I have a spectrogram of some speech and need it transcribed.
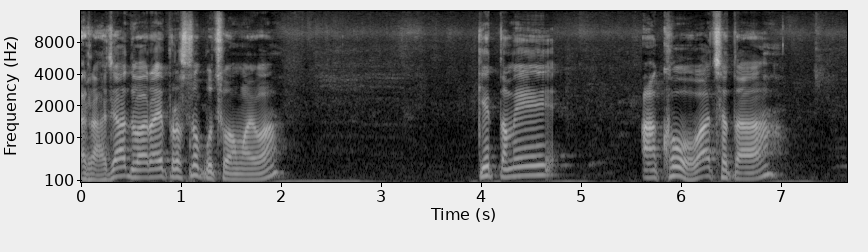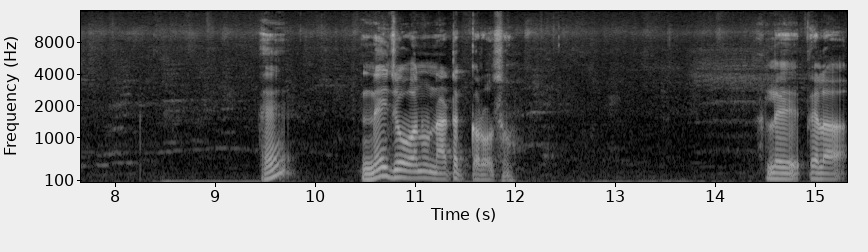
રાજા દ્વારા એ પ્રશ્નો પૂછવામાં આવ્યા કે તમે આંખો હોવા છતાં હે, નહીં જોવાનું નાટક કરો છો? એટલે પેલા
